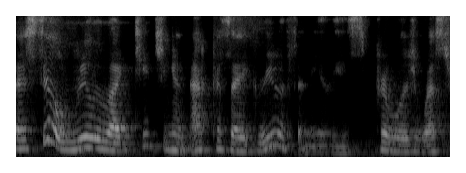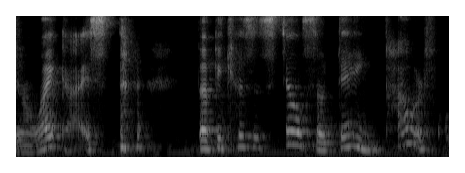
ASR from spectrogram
I still really like teaching it, not because I agree with any of these privileged Western white guys, but because it's still so dang powerful.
